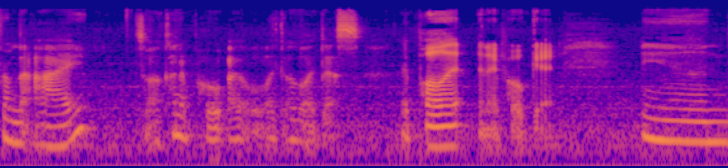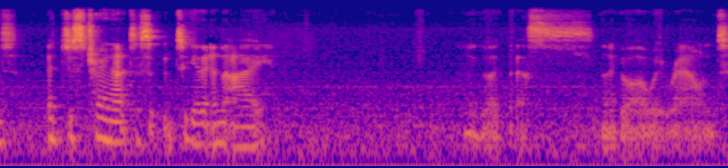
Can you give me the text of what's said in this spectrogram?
from the eye. So I'll kind of poke, I'll like, I'll go like this. I pull it and I poke it. And I just try not to, to get it in the eye. I go like this, and I go all the way around.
